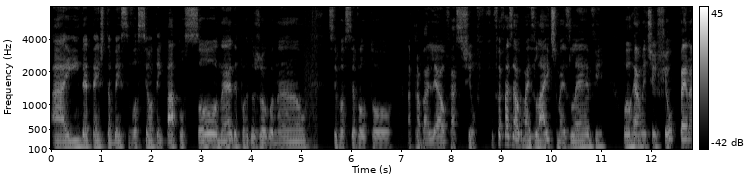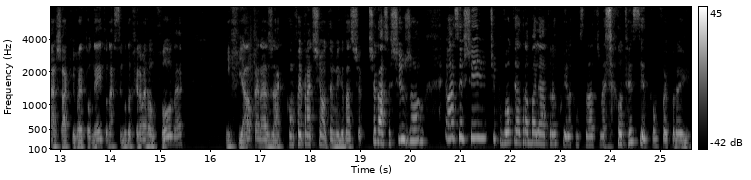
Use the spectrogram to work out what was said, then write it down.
Aí depende também se você ontem papuçou, né? Depois do jogo ou não se você voltou a trabalhar ou foi assistir um, foi fazer algo mais light, mais leve, ou realmente enfiou o pé na jaca e vai torneio, tô na segunda-feira, mas eu vou, né? Enfiar o pé na jaca. Como foi pra ti ontem, amiga? Tu chegou a assistir o jogo? Eu assisti, tipo, voltei a trabalhar tranquila, como se nada tivesse acontecido. Como foi por aí?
